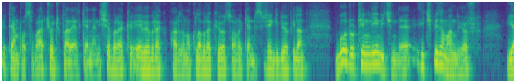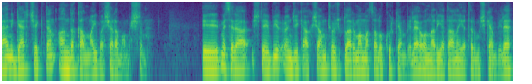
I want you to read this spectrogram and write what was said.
e, temposu var. Çocuklar erkenden işe bırak, eve bırak, pardon okula bırakıyor. Sonra kendisi işe gidiyor filan. Bu rutinliğin içinde hiçbir zaman diyor yani gerçekten anda kalmayı başaramamıştım. Ee, mesela işte bir önceki akşam çocuklarıma masal okurken bile, onları yatağına yatırmışken bile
